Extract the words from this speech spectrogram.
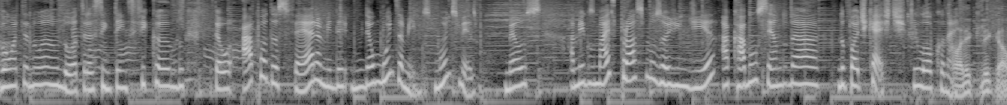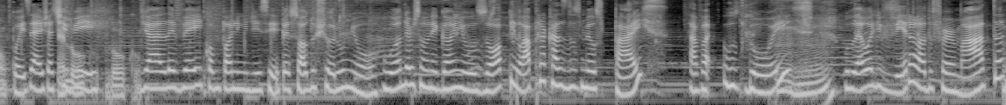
vão atenuando, outras se intensificando. Então, a podosfera me, de- me deu muitos amigos, muitos mesmo. Meus amigos mais próximos hoje em dia acabam sendo da do podcast. Que louco, né? Olha que legal. Pois é, já É tive louco, louco. já levei, como o Paulinho disse, o pessoal do Chorume, o Anderson Negan e o Zop lá pra casa dos meus pais. Tava os dois. Uhum. O Léo Oliveira, lá do Fermata.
